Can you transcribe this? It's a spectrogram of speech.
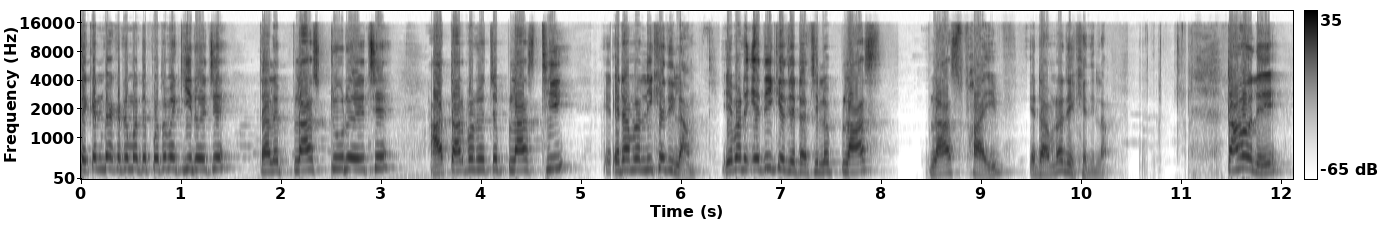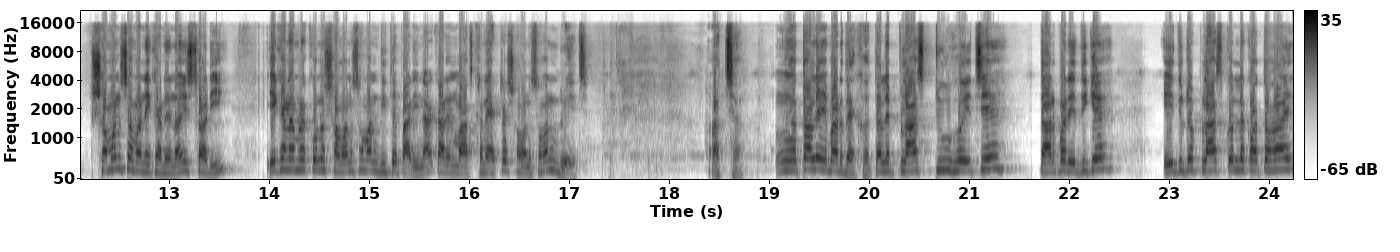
সেকেন্ড ব্র্যাকেটের মধ্যে প্রথমে কি রয়েছে? তাহলে প্লাস টু রয়েছে, আর তারপর হচ্ছে প্লাস থ্রি এটা আমরা লিখে দিলাম। এবার এদিকে যেটা ছিল প্লাস প্লাস ফাইভ এটা আমরা রেখে দিলাম। তাহলে সমান সমান এখানে নয় সরি এখানে আমরা কোনো সমান সমান দিতে পারি না, কারণ মাঝখানে একটা সমান সমান রয়েছে। আচ্ছা তাহলে এবার দেখো, তাহলে প্লাস টু হয়েছে, তারপর এদিকে এই দুটো প্লাস করলে কত হয়?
